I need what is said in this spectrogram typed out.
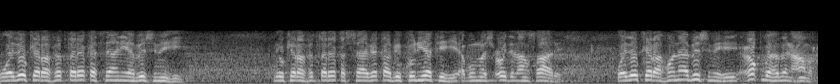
وذكر في الطريقة الثانية باسمه. ذكر في الطريقة السابقة بكنيته أبو مسعود الأنصاري وذكر هنا باسمه عقبة بن عمرو.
